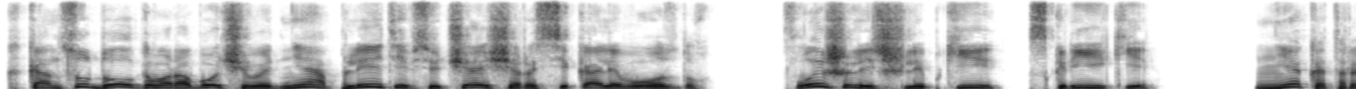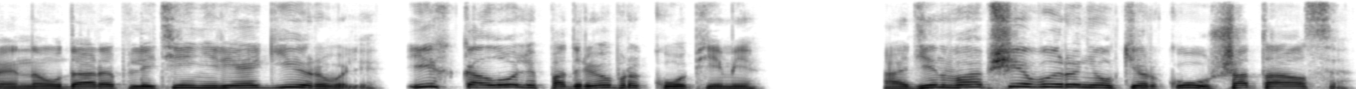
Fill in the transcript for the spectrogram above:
К концу долгого рабочего дня плети все чаще рассекали воздух. Слышались шлепки, скрики. Некоторые на удары плетей не реагировали, их кололи под ребра копьями. Один вообще выронил кирку, шатался,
